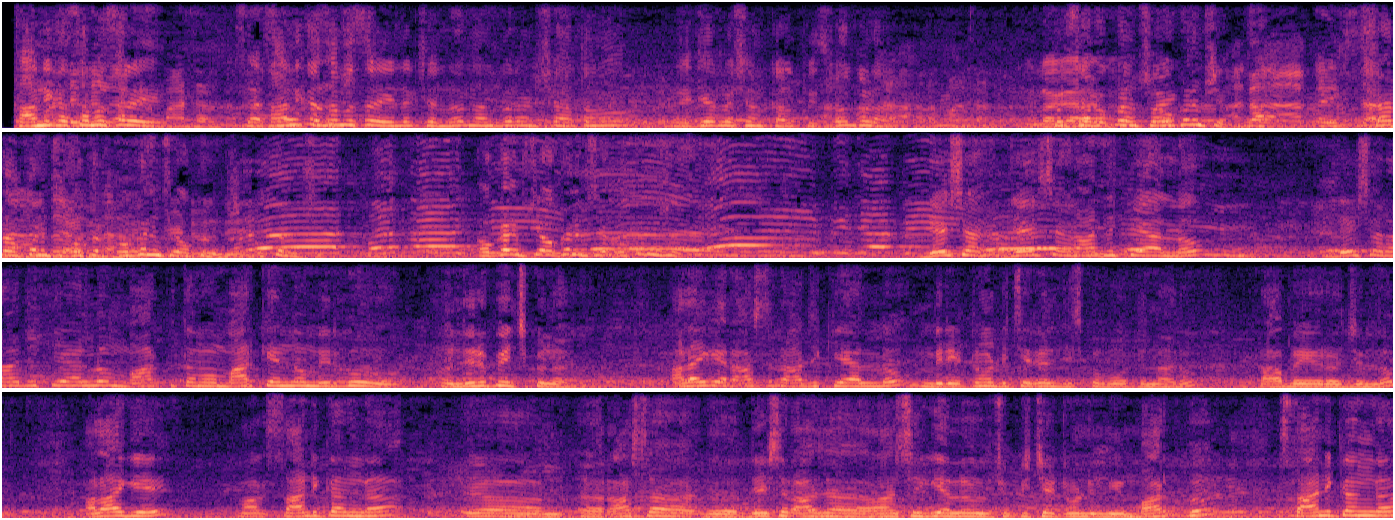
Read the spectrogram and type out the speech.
స్థానిక సమస్యల స్థానిక సమస్యల ఎలక్షన్లో నలభై రెండు శాతం రిజర్వేషన్ కల్పిస్తాం కూడా. సార్ ఒక నిమిషం ఒక నిమిషం. సార్ ఒక నిమిషం ఒక- నిమిషం ఒక నిమిషం ఒక నిమిషం. ఒక నిమిషం ఒక నిమిషం దేశ దేశ రాజకీయాల్లో దేశ రాజకీయాల్లో మార్పు తమ మార్కేందో మీరు నిరూపించుకున్నారు. అలాగే రాష్ట్ర రాజకీయాల్లో మీరు ఎటువంటి చర్యలు తీసుకోబోతున్నారు రాబోయే రోజుల్లో. అలాగే మాకు స్థానికంగా రాష్ట్ర దేశ రాజ రాజకీయాల్లో చూపించేటువంటి మీ మార్పు స్థానికంగా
